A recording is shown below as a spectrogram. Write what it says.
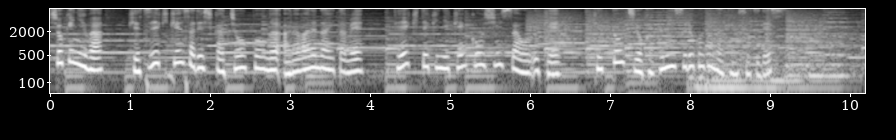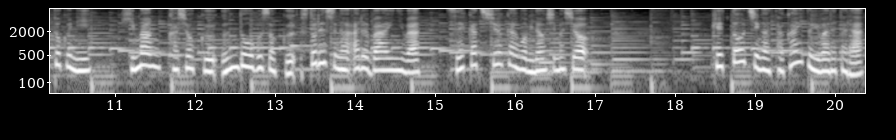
初期には血液検査でしか兆候が現れないため定期的に健康審査を受け血糖値を確認することが大切です。特に肥満、過食、運動不足、ストレスがある場合には生活習慣を見直しましょう。血糖値が高いと言われたら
